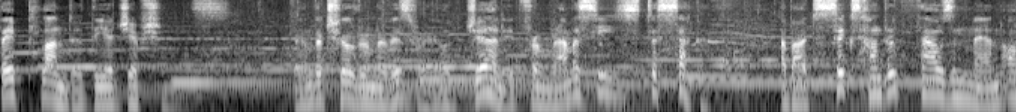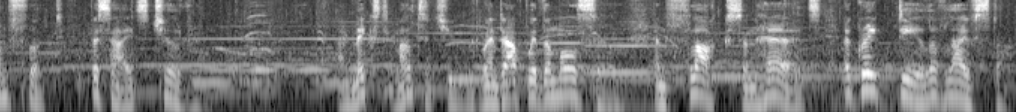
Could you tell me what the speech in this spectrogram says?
they plundered the Egyptians. Then the children of Israel journeyed from Rameses to Succoth, about 600,000 men on foot, besides children. A mixed multitude went up with them also, and flocks and herds, a great deal of livestock.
